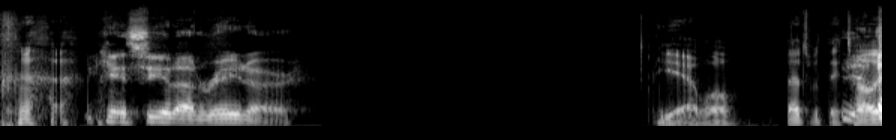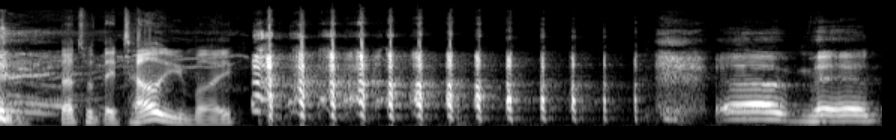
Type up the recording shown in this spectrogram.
You can't see it on radar. Yeah, well, that's what they tell you. That's what they tell you, Mike. oh man,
